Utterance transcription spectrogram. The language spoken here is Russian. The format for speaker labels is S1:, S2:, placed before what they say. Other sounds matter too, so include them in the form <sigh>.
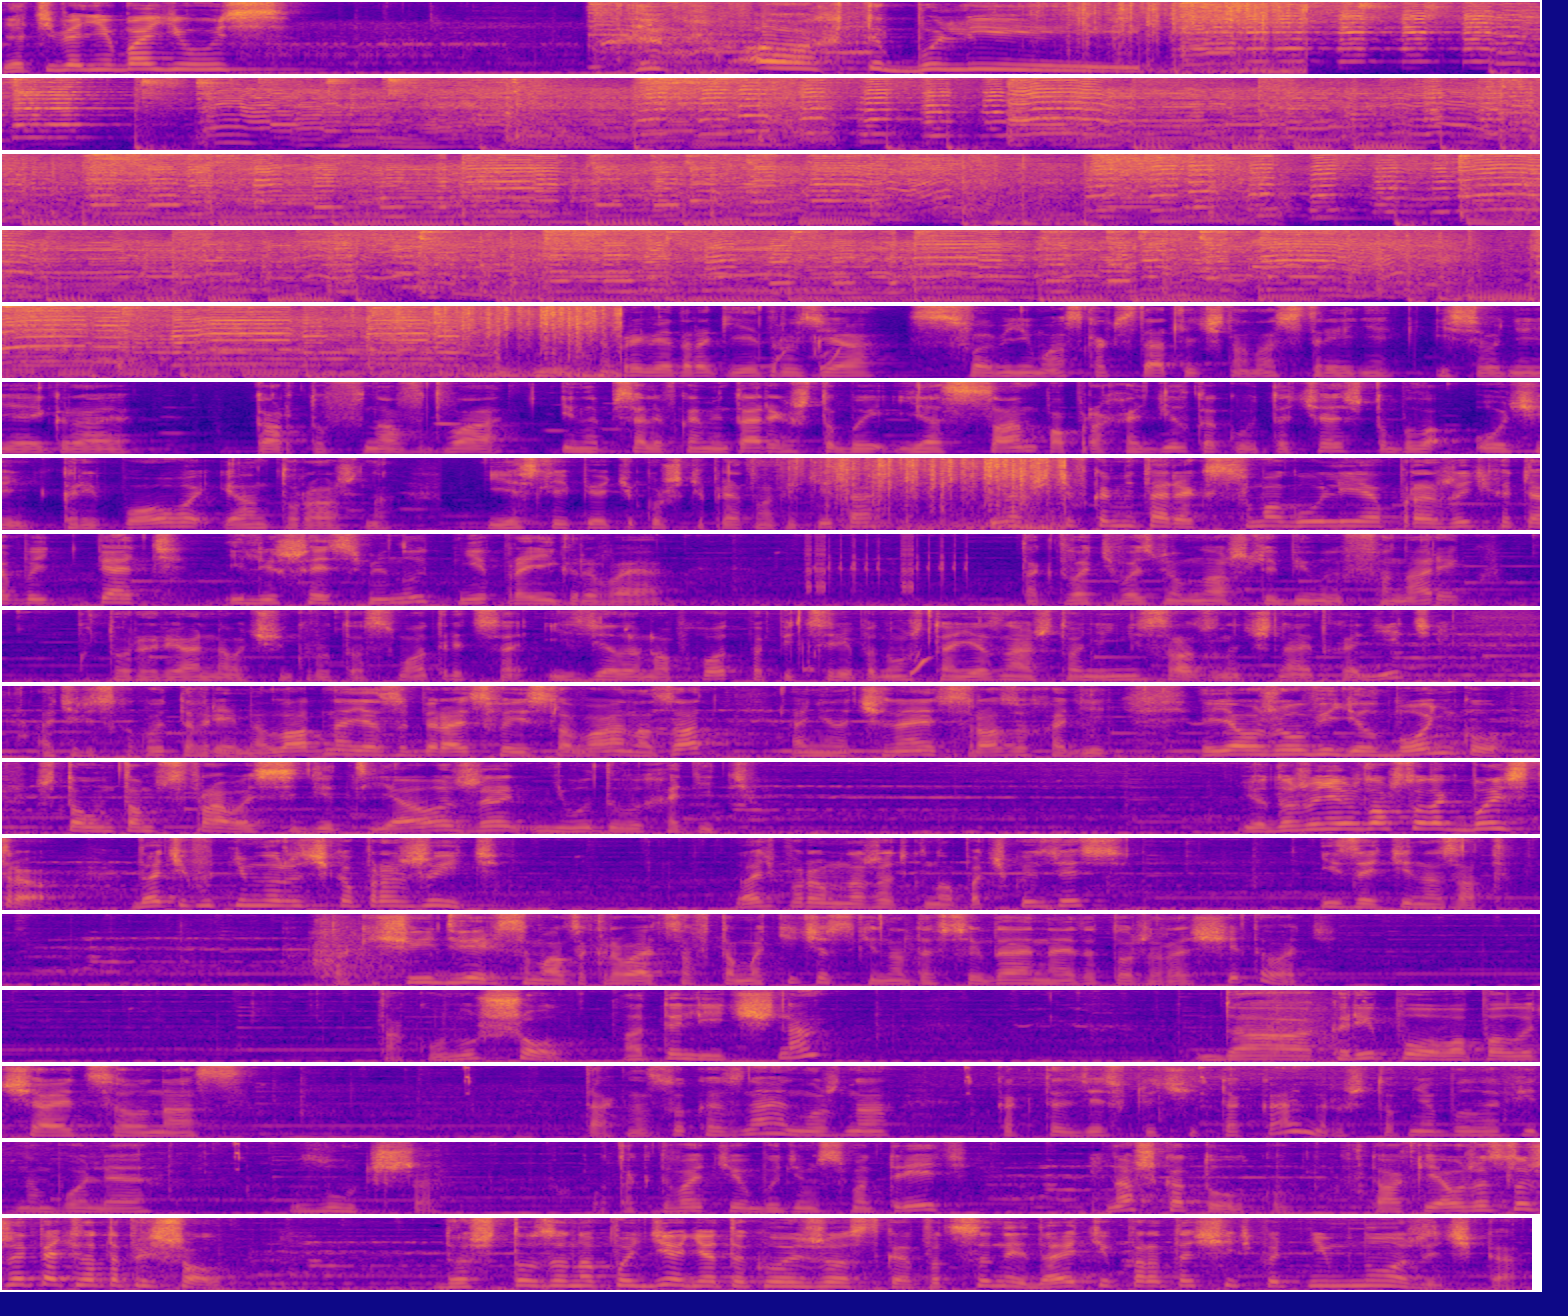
S1: Я тебя не боюсь. Ах ты, блин. Привет, дорогие друзья! С вами Димас, как всегда, отлично настроение. И сегодня я играю карту FNAF 2. И написали в комментариях, чтобы я сам попроходил какую-то часть, что было очень крипово и антуражно. Если пьете, кушайте, приятного аппетита. И напишите в комментариях, смогу ли я прожить хотя бы 5 или 6 минут, не проигрывая. Так, давайте возьмем наш любимый фонарик, который реально очень круто смотрится, и сделаем обход по пиццерии, потому что я знаю, что они не сразу начинают ходить, а через какое-то время. Ладно, я забираю свои слова назад, они начинают сразу ходить. И я уже увидел Боньку, что он там справа сидит, я уже не буду выходить. Я даже не ждал, что так быстро. Дайте хоть немножечко прожить. Давайте попробуем нажать кнопочку здесь и зайти назад. Так, еще и дверь сама закрывается автоматически, надо всегда на это тоже рассчитывать. Так, он ушел. Отлично. Да, крипово получается у нас. Так, насколько я знаю, можно как-то здесь включить так камеру, чтобы мне было видно более лучше. Вот так, давайте будем смотреть на шкатулку. Так, я уже слышу, опять кто-то пришел. Да что за нападение такое жесткое, пацаны? Дайте протащить хоть немножечко.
